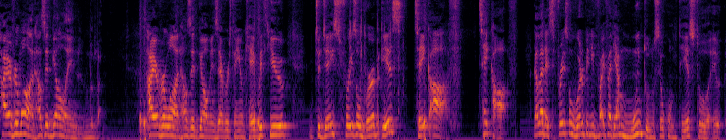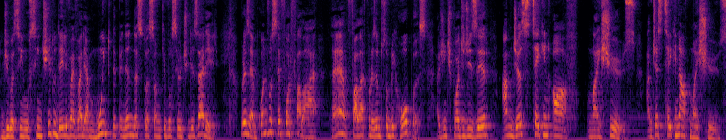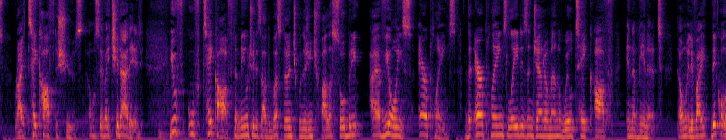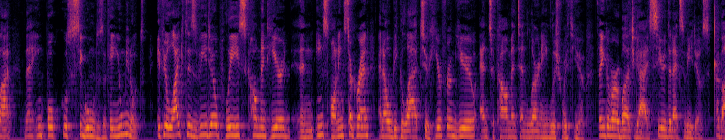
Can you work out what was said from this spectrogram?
Hi everyone, how's it going? Hi everyone, how's it going? Is everything okay with you? Today's phrasal verb is take off. Take off. Galera, esse phrasal verb ele vai variar muito no seu contexto. Eu digo assim, o sentido dele vai variar muito dependendo da situação em que você utilizar ele. Por exemplo, quando você for falar, né, falar por exemplo sobre roupas, a gente pode dizer I'm just taking off my shoes. I'm just taking off my shoes right? Take off the shoes. Então você vai tirar ele. E o, o take off também é utilizado bastante quando a gente fala sobre aviões, airplanes. The airplanes, ladies and gentlemen, will take off in a minute. Então ele vai decolar né, em poucos segundos, ok? Em um minuto. If you like this video, please comment here in, on Instagram and I will be glad to hear from you and to comment and learn English with you. Thank you very much guys. See you in the next videos. Bye bye.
